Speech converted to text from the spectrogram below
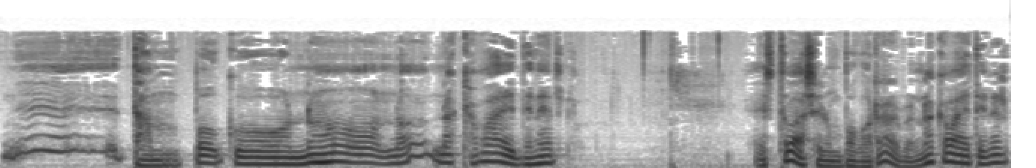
Eh, tampoco, no, no, no acaba de tener esto va a ser un poco raro, pero no acaba de tener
